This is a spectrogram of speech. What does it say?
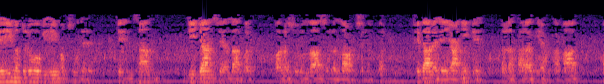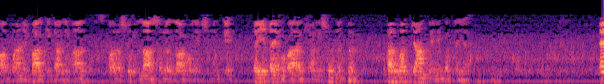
یہی مطلوب یہی مقصود ہے کہ انسان جی جان سے اللہ پر اور رسول اللہ صلی اللہ علیہ وسلم پر فدا رہے یعنی کہ اللہ تعالیٰ کے احکامات اور قرآن پاک کی تعلیمات اور رسول اللہ صلی اللہ علیہ وسلم کے طریقۂ مبارک یعنی سنت پر ہر وقت جان دینے پر تیار۔ اے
